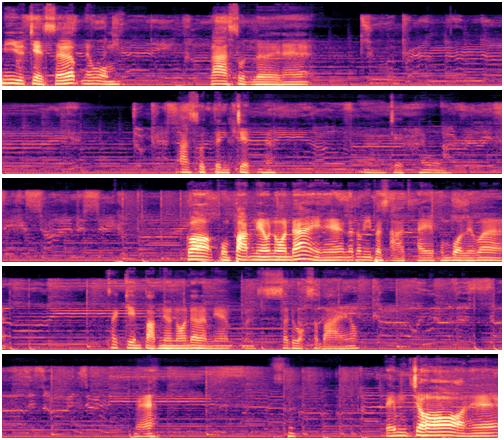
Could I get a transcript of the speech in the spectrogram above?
มีอยู่ 7 เซิร์ฟนะผม ล่าสุดเลยนะฮะ ล่าสุดเป็น 7 นะ อ่าเจ็ดนะผม ก็ผมปรับแนวนอนได้นะฮะ แล้วก็มีภาษาไทย ผมบอกเลยว่า ถ้าเกมปรับแนวนอนได้แบบนี้มันสะดวกสบายเนาะนะ เต็มจอนะฮะ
